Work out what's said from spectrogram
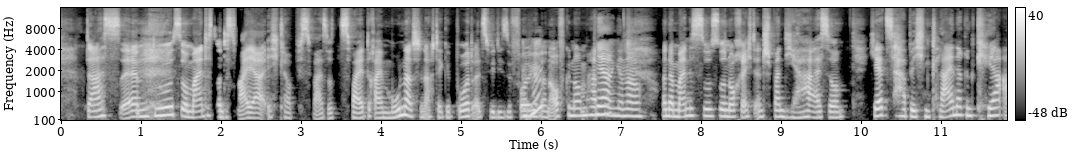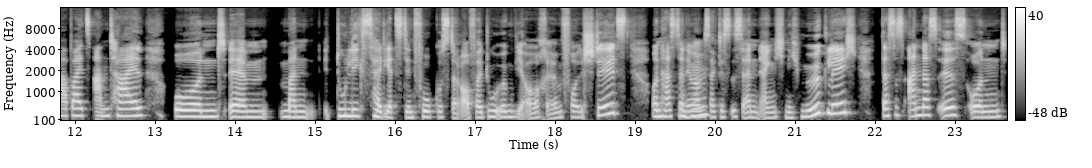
dass ähm, du so meintest, und es war ja, ich glaube, es war so zwei, drei Monate nach der Geburt, als wir diese Folge mhm. dann aufgenommen hatten. Ja, genau. Und da meintest du so noch recht entspannt, ja, also jetzt habe ich einen kleineren Care-Arbeitsanteil und ähm, man, du legst halt jetzt den Fokus darauf, weil du irgendwie auch ähm, voll stillst und hast dann mhm. immer gesagt, es ist eigentlich nicht möglich, dass es anders ist und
